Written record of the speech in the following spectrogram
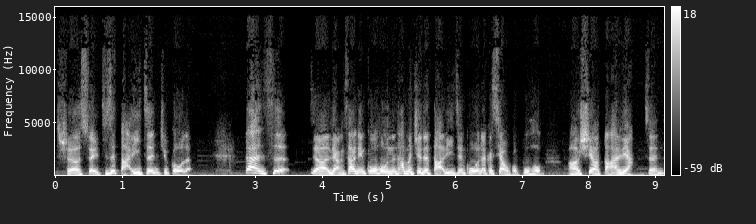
十二岁，只是打一针就够了，但是。啊，两三年过后呢，他们觉得打一针过后那个效果不好，然后需要打两针，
